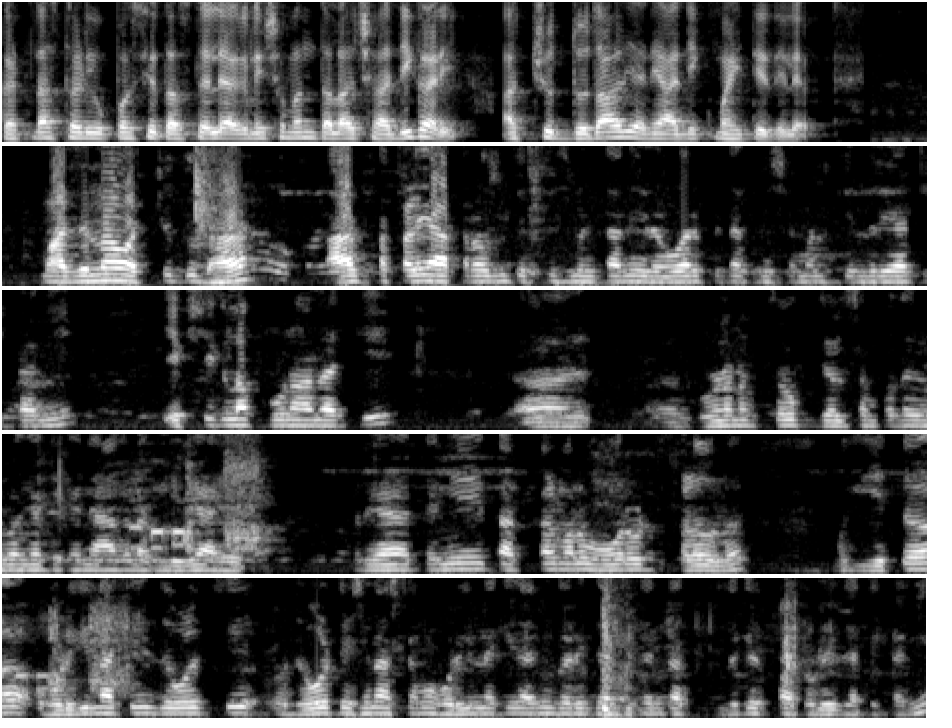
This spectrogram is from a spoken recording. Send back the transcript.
घटनास्थळी उपस्थित असलेले अग्निशमन दलाचे अधिकारी अच्युत दुधाळ यांनी अधिक माहिती दिली. माझं नाव अच्युत दुधाळ. आज सकाळी अकरा वाजून तेहतीस मिनिटांनी रविवारपेठ अग्निशमन केंद्र या ठिकाणी एकशे एकला फोन आला की गुरुनानक चौक जलसंपदा विभाग या ठिकाणी आग लागलेली आहे. तर या त्यांनी तात्काळ मला ओव्हरवरती कळवलं. मग इथं होडगी नाके जवळची जवळ स्टेशन असल्यामुळे होडगी नाक्याची आम्ही गाडी त्या ठिकाणी लगेच पाठवली त्या ठिकाणी.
